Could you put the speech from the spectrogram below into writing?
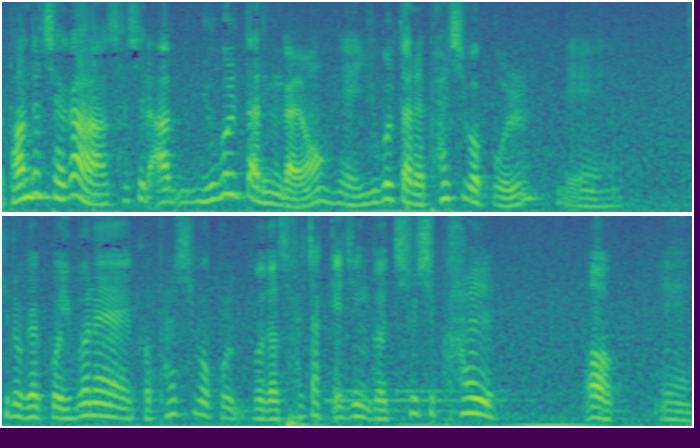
반도체가 사실 6월달인가요? 예, 6월달에 80억 불 예, 기록했고 이번에 그 80억 불보다 살짝 깨진 그 78억 예,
